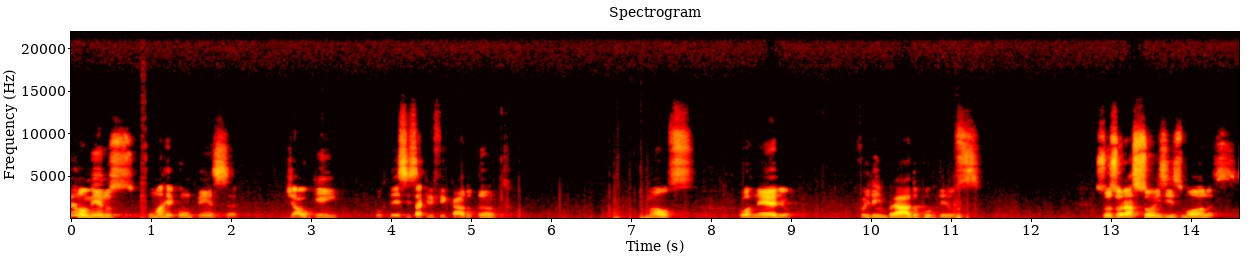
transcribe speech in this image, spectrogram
pelo menos uma recompensa de alguém por ter se sacrificado tanto? Irmãos, Cornélio foi lembrado por Deus. Suas orações e esmolas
